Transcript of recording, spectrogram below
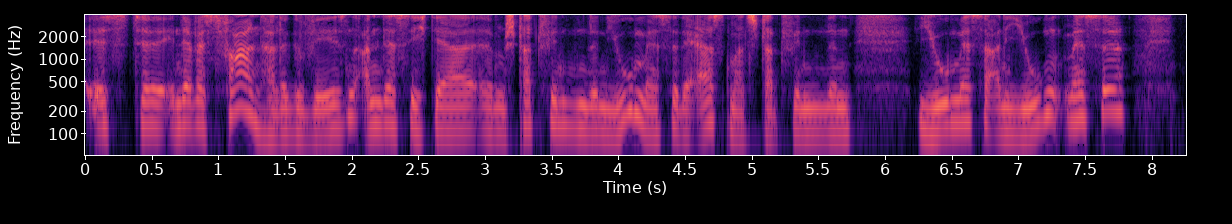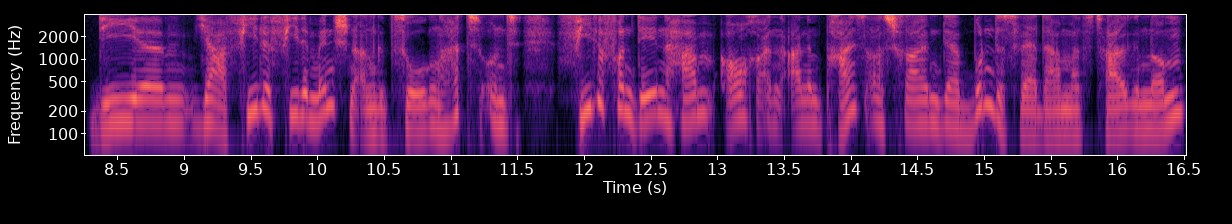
ist äh, in der Westfalenhalle gewesen, anlässlich der ähm, stattfindenden Ju-Messe, der erstmals stattfindenden Ju-Messe, eine Jugendmesse, die ähm, ja viele, viele Menschen angezogen hat und viele von denen haben auch an einem Preisausschreiben der Bundeswehr damals teilgenommen.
